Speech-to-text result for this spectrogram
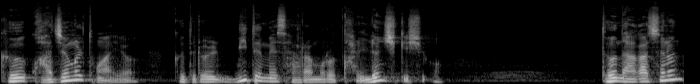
그 과정을 통하여 그들을 믿음의 사람으로 단련시키시고 더 나아가서는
